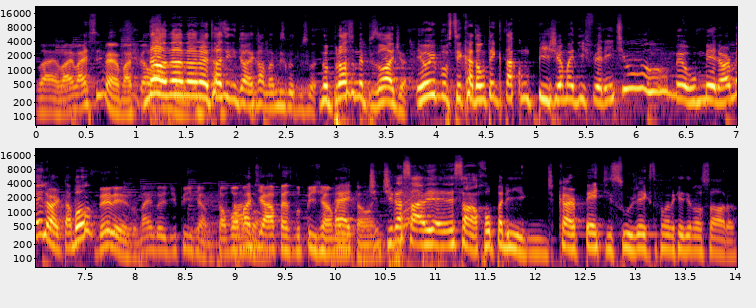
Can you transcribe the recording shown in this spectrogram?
Vai, vai, vai sim mesmo, vai pelado. Não, não, não, não. Então é o seguinte, ó, calma, me escuta, me escuta. No próximo episódio, eu e você, cada um tem que estar com um pijama diferente, o, o meu, o melhor, melhor, tá bom? Beleza, vai em dois de pijama. Então vamos Tá adiar a festa do pijama É, então. tira essa, essa roupa de, de carpete suja aí que você tá falando que é dinossauro.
